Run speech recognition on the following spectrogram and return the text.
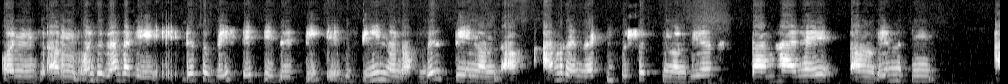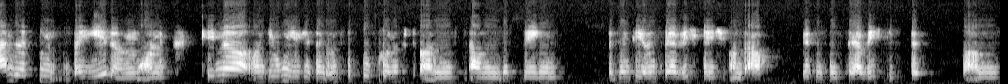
Und ähm, uns ist einfach die, das ist wichtig, diese, Bienen und auch Wildbienen und auch andere Insekten zu schützen. Und wir sagen halt, hey, ähm, wir müssen ansetzen bei jedem. Und Kinder und Jugendliche sind unsere Zukunft. Und ähm, deswegen sind die uns sehr wichtig. Und auch ist es uns sehr wichtig, dass ähm,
